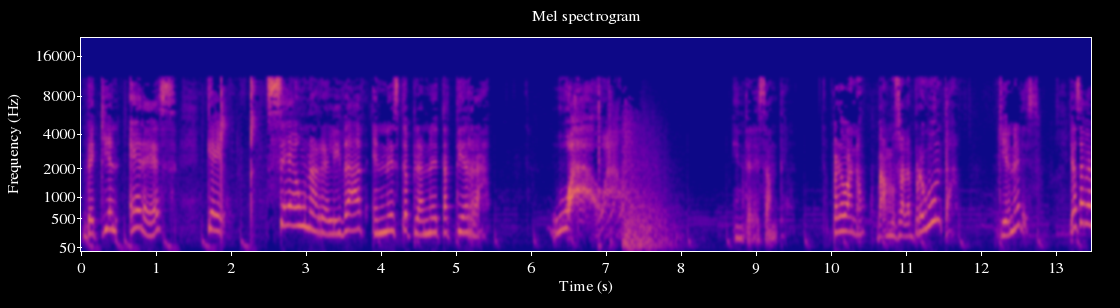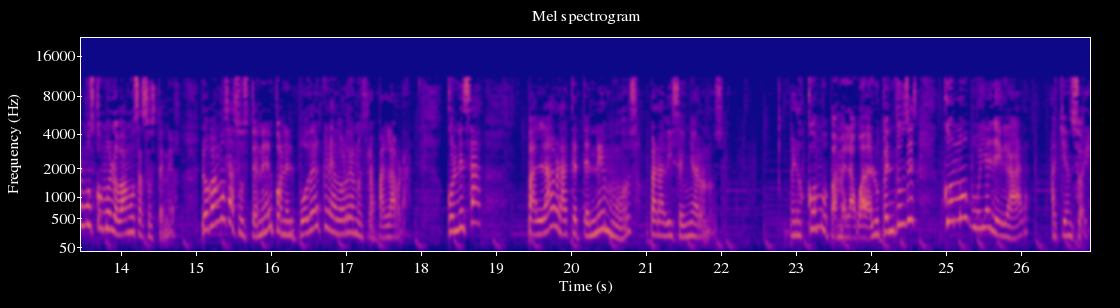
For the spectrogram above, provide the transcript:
de quién eres que sea una realidad en este planeta Tierra. ¡Wow! Interesante. Pero bueno, vamos a la pregunta. ¿Quién eres? Ya sabemos cómo lo vamos a sostener. Lo vamos a sostener con el poder creador de nuestra palabra, con esa palabra que tenemos para diseñarnos. Pero ¿cómo, Pamela Guadalupe? Entonces, ¿cómo voy a llegar a quién soy?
